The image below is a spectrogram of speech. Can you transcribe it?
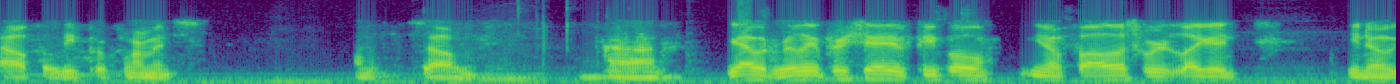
alpha elite performance. So, uh, yeah, I would really appreciate if people, you know, follow us. We're like, a, you know,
